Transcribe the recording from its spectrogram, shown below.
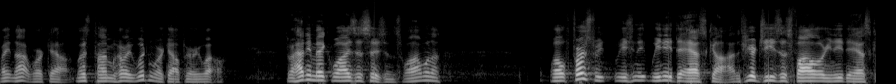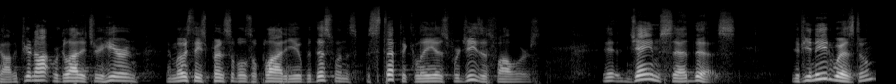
might not work out. Most of the time, probably wouldn't work out very well. So, how do you make wise decisions? Well, I want to. Well, first, we, we need, we need to ask God. If you're a Jesus follower, you need to ask God. If you're not, we're glad that you're here, and, and most of these principles apply to you, but this one specifically is for Jesus followers. It, James said this If you need wisdom,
